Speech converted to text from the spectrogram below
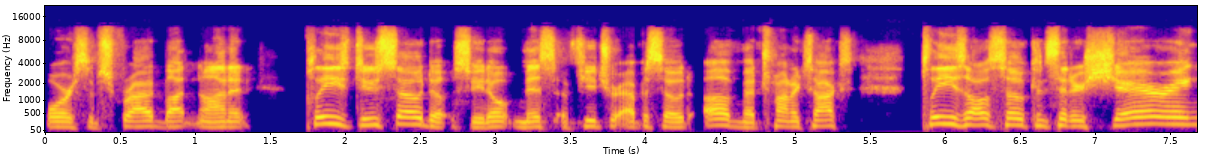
or subscribe button on it. Please do so so you don't miss a future episode of Medtronic Talks. Please also consider sharing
